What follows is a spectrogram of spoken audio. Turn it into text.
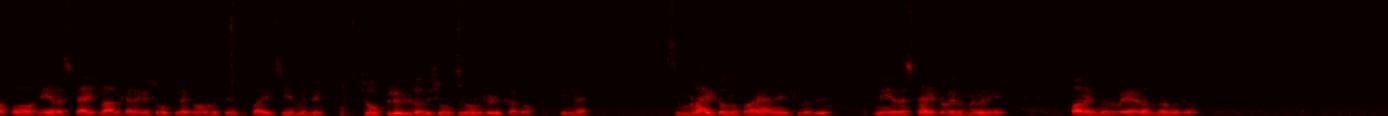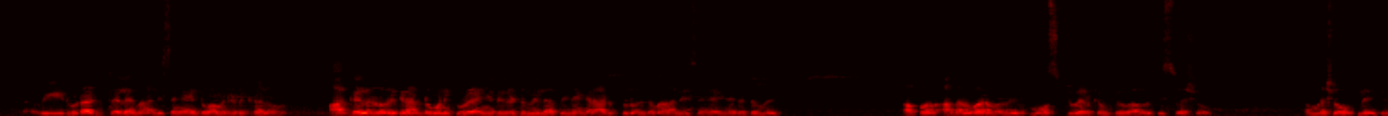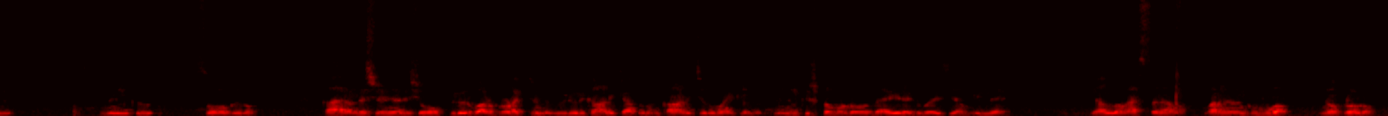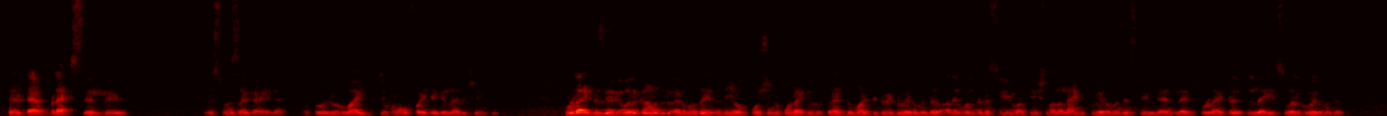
അപ്പോൾ നിയറസ്റ്റ് ആയിട്ടുള്ള ആൾക്കാരൊക്കെ ഷോപ്പിലൊക്കെ വന്നിട്ട് ബൈ ചെയ്യുന്നുണ്ട്. ഷോപ്പിലുള്ളത് ഷോപ്പിൽ വന്നിട്ട് എടുക്കാം കേട്ടോ പിന്നെ സിമ്പിൾ ആയിട്ടൊന്ന് പറയാനായിട്ടുള്ളത്. നിയറസ്റ്റ് ആയിട്ട് വരുന്നവര് പറയുന്നൊരു വേട എന്താണെന്നറിയോ വീടൂടെ അടുത്തല്ലേ. നാല് ദിവസം കഴിഞ്ഞിട്ട് വന്നിട്ട് എടുക്കാലോ അകലുള്ളവർക്ക് രണ്ടു മണിക്കൂർ കഴിഞ്ഞിട്ട് കിട്ടുന്നില്ല. പിന്നെ എങ്ങനെ അടുത്തുള്ളവർക്ക് നാല് ദിവസം കഴിഞ്ഞാൽ കിട്ടുന്നത്. അപ്പൊ അതാണ് പറയുന്നത്. Most welcome to our Kiswa show നമ്മുടെ ഷോപ്പിലേക്ക് നിങ്ങൾക്ക് സ്വാഗതം. കാരണം എന്താ വെച്ച് കഴിഞ്ഞാൽ ഷോപ്പിൽ ഒരുപാട് പ്രൊഡക്റ്റ് ഉണ്ട്. വീഡിയോയിൽ കാണിക്കാത്തതും കാണിച്ചതുമായിട്ടുള്ളത്. നിങ്ങൾക്ക് ഇഷ്ടമുണ്ടോ? ധൈര്യമായിട്ട് ബൈ ചെയ്യാം. ഇല്ലേ? യല്ലോ അസ്സലാമ പറഞ്ഞ് നിങ്ങൾക്ക് പോവാം. No problem double XL Christmas ഒക്കെ ആയില്ലേ? അപ്പൊ ഒരു വൈറ്റും ഓഫ് വൈറ്റ് ഒക്കെ എല്ലാവരും ചോദിക്കും. ഫുൾ ആയിട്ട് സെറി വർക്കാണ് ഇതിൽ വരുന്നത് ഇതിന്റെ യോക്ക് പോർഷൻ ഫുൾ ആയിട്ട് ഒരു ത്രെഡ് മൾട്ടി ത്രെഡ് വരുന്നുണ്ട്. അതേപോലെ തന്നെ സ്ലീവ് അത്യാവശ്യം നല്ല ലെങ്ത് വരുന്നുണ്ട്. ഹാൻഡിലായിട്ട് ഫുൾ ആയിട്ട് ലൈസ് വർക്ക് വരുന്നുണ്ട്.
